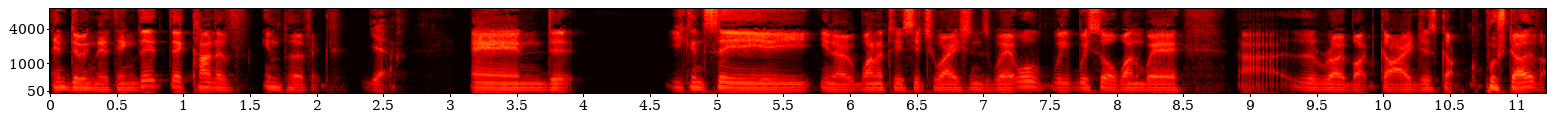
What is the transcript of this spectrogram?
and doing their thing. They're, they're kind of imperfect. Yeah. And you can see you know one or two situations where well we, we saw one where uh, the robot guy just got pushed over.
